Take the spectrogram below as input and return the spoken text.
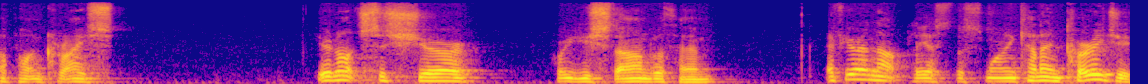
upon Christ. You're not so sure where you stand with Him. If you're in that place this morning, can I encourage you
